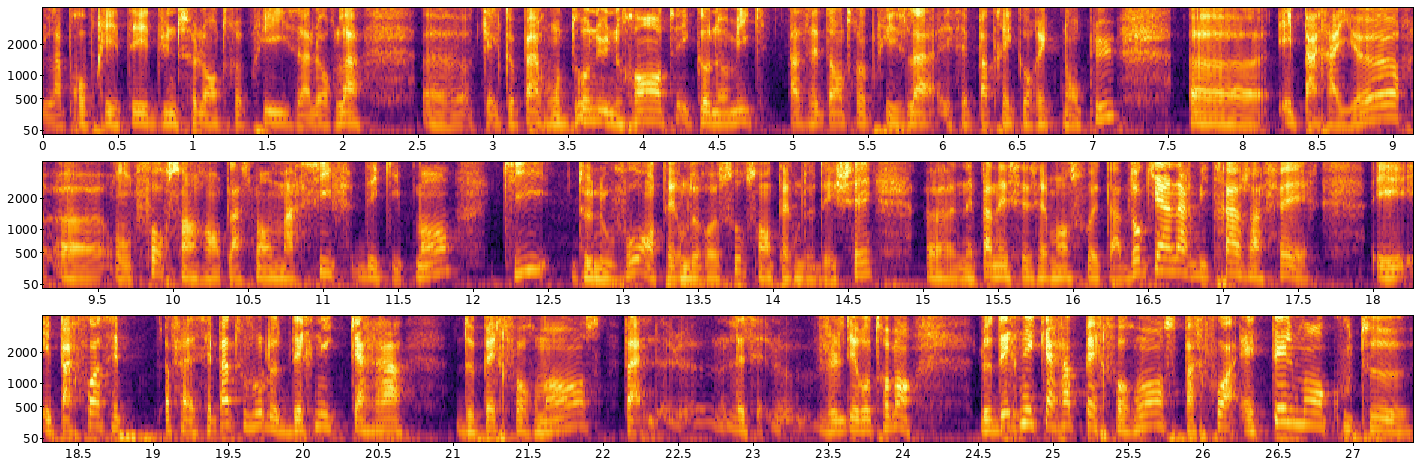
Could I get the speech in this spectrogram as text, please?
la propriété d'une seule entreprise. Alors là, euh, quelque part, on donne une rente économique à cette entreprise-là, et c'est pas très correct non plus. Euh, et par ailleurs, euh, on force un remplacement massif d'équipements qui, de nouveau, en termes de ressources, en termes de déchets, euh, n'est pas nécessairement souhaitable. Donc il y a un arbitrage à faire, et, et parfois c'est, enfin, c'est pas toujours le dernier carat de performance. Enfin, je vais le dire autrement. Le dernier carat de performance, parfois, est tellement coûteux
